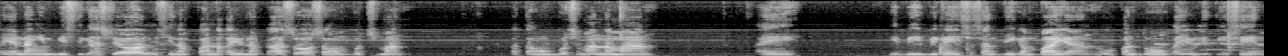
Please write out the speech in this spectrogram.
ayan ang investigasyon, sinampa na kayo ng kaso sa ombudsman. At ang ombudsman naman ay ibibigay sa Sandigan Bayan upang doon kayo litisin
